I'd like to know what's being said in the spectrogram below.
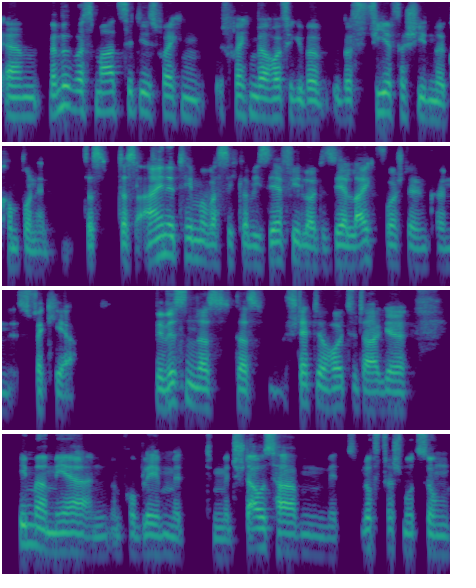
Ähm, wenn wir über Smart Cities sprechen, sprechen wir häufig über, über vier verschiedene Komponenten. Das, das eine Thema, was sich, glaube ich, sehr viele Leute sehr leicht vorstellen können, ist Verkehr. Wir wissen, dass, dass Städte heutzutage immer mehr ein, ein Problem mit, mit Staus haben, mit Luftverschmutzung.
